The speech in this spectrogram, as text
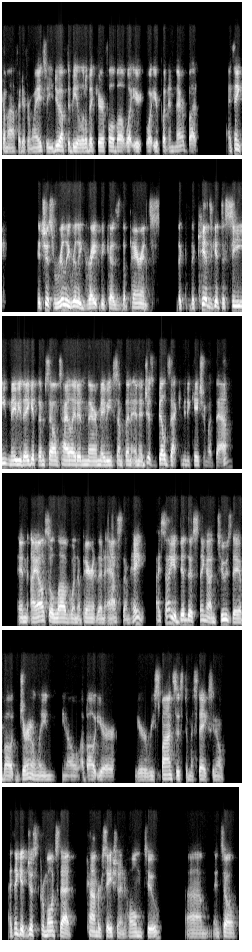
come off a different way. So you do have to be a little bit careful about what you're what you're putting in there. But i think it's just really really great because the parents the, the kids get to see maybe they get themselves highlighted in there maybe something and it just builds that communication with them. And I also love when a parent then asks them, "Hey, I saw you did this thing on Tuesday about journaling, you know, about your your responses to mistakes." You know, I think it just promotes that conversation at home too. Um, and so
